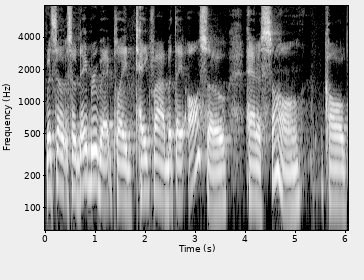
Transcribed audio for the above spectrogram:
But so so Dave Brubeck played Take Five, but they also had a song called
